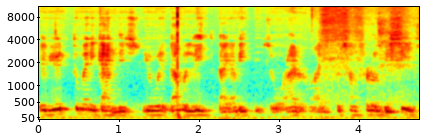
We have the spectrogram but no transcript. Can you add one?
if you eat too many candies, you will, that will lead to diabetes or I don't know, like to some sort of disease.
